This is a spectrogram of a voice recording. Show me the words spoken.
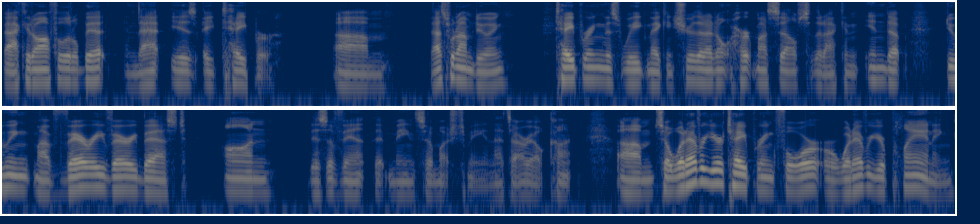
back it off a little bit, and that is a taper. Um, that's what I'm doing tapering this week, making sure that I don't hurt myself so that I can end up doing my very, very best on this event that means so much to me, and that's our elk hunt. Um, so, whatever you're tapering for or whatever you're planning,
